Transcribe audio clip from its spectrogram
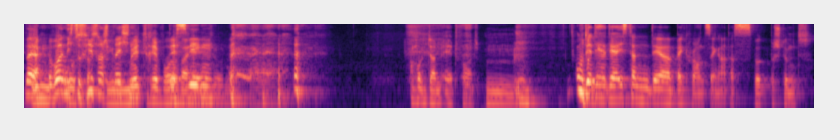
Naja, wir wollen nicht zu viel versprechen. Mit Revolver deswegen. Und, oh. und, dann Edward. Mm. Oh, der, der, der ist dann der Background-Sänger. Das wird bestimmt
